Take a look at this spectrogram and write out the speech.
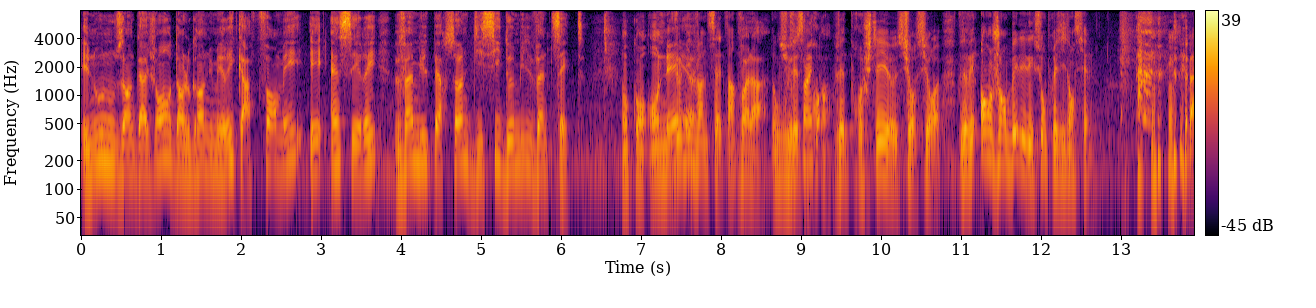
Et nous nous engageons dans le grand numérique à former et insérer 20 000 personnes d'ici 2027. Donc on, est 2027. Hein. Voilà. Donc vous êtes, vous êtes projeté euh, sur, sur. Vous avez enjambé l'élection présidentielle. Bah,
